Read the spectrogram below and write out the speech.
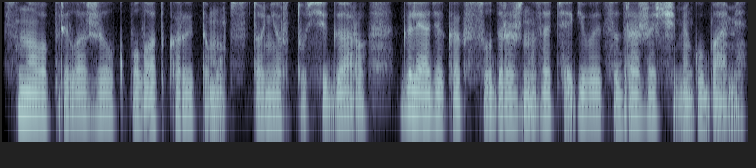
Снова приложил к полуоткрытому в стоне рту сигару, глядя, как судорожно затягивается дрожащими губами.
